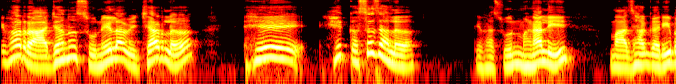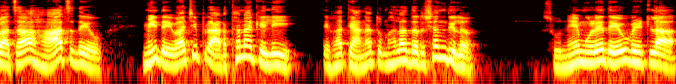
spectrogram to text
तेव्हा राजानं सुनेला विचारलं हे हे कसं झालं? तेव्हा सून म्हणाली माझा गरिबाचा हाच देव. मी देवाची प्रार्थना केली. तेव्हा त्यानं तुम्हाला दर्शन दिलं. सुनेमुळे देव भेटला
